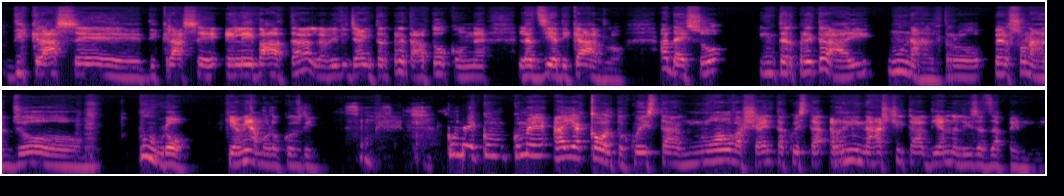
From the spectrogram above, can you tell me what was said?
di, classe, di classe elevata l'avevi già interpretato con la zia di Carlo. Adesso interpreterai un altro personaggio puro, chiamiamolo così. Sì. Come, com, come, hai accolto questa nuova scelta, questa rinascita di Annalisa Zapperini?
